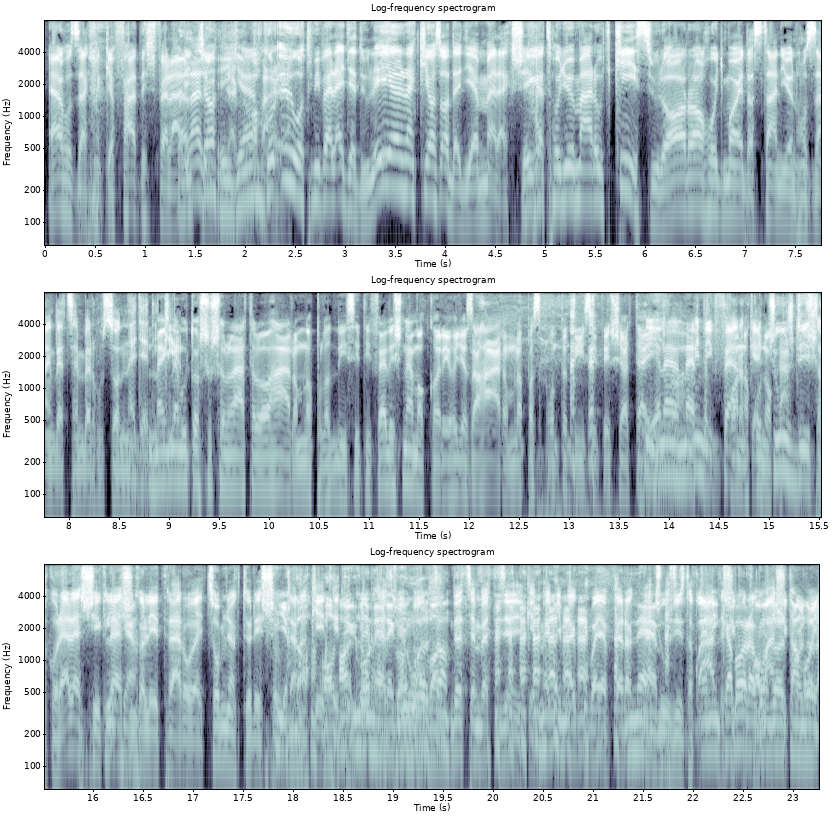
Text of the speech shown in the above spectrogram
elhozzák neki a fát és felállítja, Igen. a akkor ő ott, mivel egyedül él, neki az ad egy ilyen melegséget, hát, hogy ő már úgy készül arra, hogy majd aztán jön hozzánk december 24-én. Meg nem utolsó soron általában három nap alatt díszíti fel, és nem akarja, hogy az a három nap az pont a díszítéssel teljen el, mert Mindig felrak egy csúsdíszt, akkor elesik, leesik a létráról egy comnyaktörés, Ja, utána két hétig kórházban van. December 11-én megint megpróbálja felrakni a Nem, csúsdíszt, akkor nem átesik inkább a arra gondoltam, hogy,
